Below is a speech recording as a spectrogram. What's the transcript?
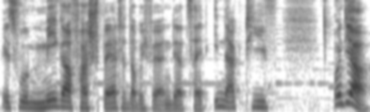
Ist wohl mega verspätet, aber ich wäre in der Zeit inaktiv. Und ja,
